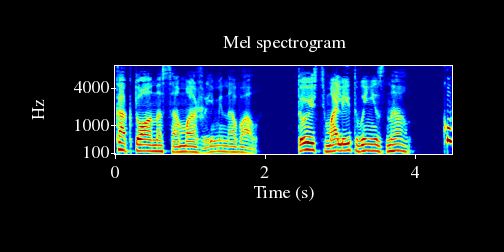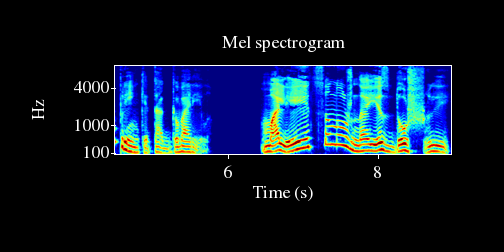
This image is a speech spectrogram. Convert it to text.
Как то она сама же именовала. То есть молитвы не знала. Купреньке так говорила. Молиться нужно из души,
